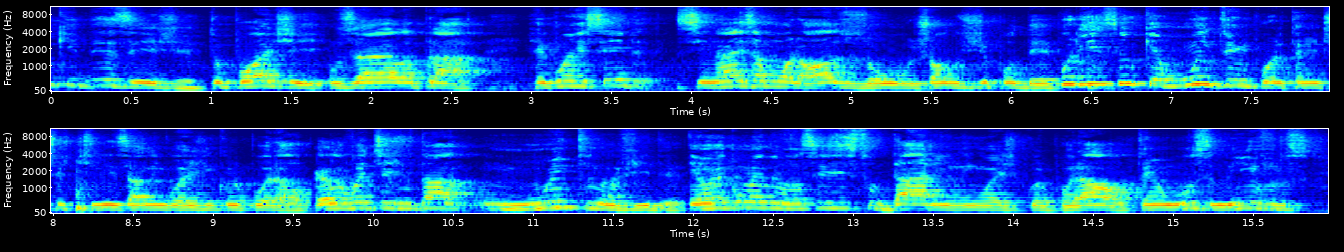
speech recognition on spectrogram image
que deseja. Tu pode usar ela para reconhecer sinais amorosos ou jogos de poder. Por isso que é muito importante utilizar a linguagem corporal. Ela vai te ajudar muito na vida. Eu recomendo vocês estudarem linguagem corporal. Tem alguns livros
